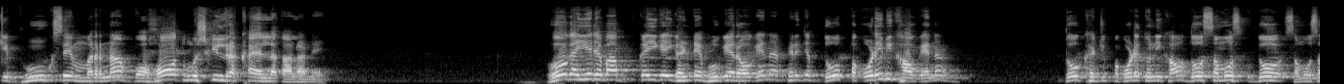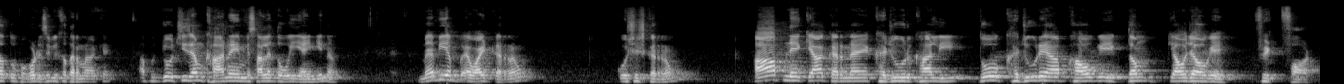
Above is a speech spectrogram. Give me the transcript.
کہ بھوک سے مرنا بہت مشکل رکھا ہے اللہ تعالیٰ نے ہوگا یہ جب آپ کئی کئی گھنٹے بھوکے رہو گے نا پھر جب دو پکوڑے بھی کھاؤ گے نا دو کھجو پکوڑے تو نہیں کھاؤ دو سموس دو سموسا تو پکوڑے سے بھی خطرناک ہے اب جو چیزیں ہم کھا رہے ہیں مثالیں تو وہی آئیں گی نا میں بھی اب اوائڈ کر رہا ہوں کوشش کر رہا ہوں آپ نے کیا کرنا ہے کھجور کھا لی دو کھجورے آپ کھاؤ گے ایک دم کیا ہو جاؤ گے فٹ فاٹ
